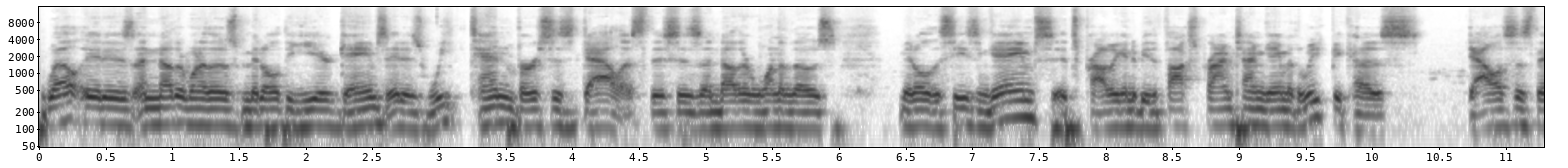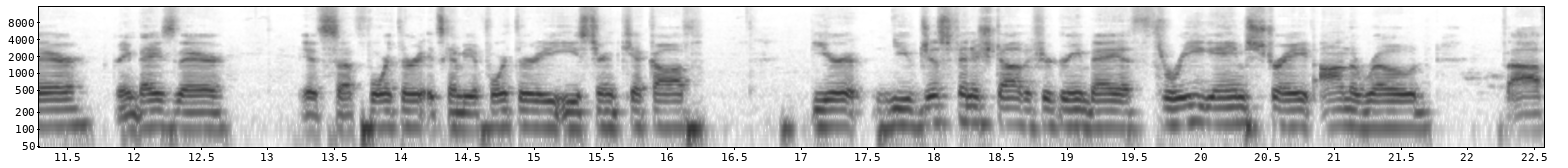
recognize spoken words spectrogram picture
Well, it is another one of those middle of the year games. It is Week 10 versus Dallas. This is another one of those middle of the season games. It's probably going to be the Fox primetime game of the week because Dallas is there, Green Bay's there. It's a 4:30. It's going to be a 4:30 Eastern kickoff. You're you've just finished up if you're Green Bay a three game straight on the road, uh,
